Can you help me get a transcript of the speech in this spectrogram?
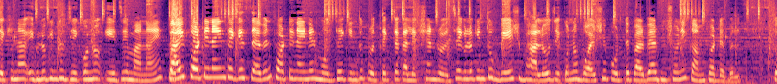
দেখে না এগুলো কিন্তু যে কোনো এজে মানায়। ফাইভ ফর্টি নাইন থেকে সেভেন ফর্টি নাইনের মধ্যে কিন্তু প্রত্যেকটা কালেকশন রয়েছে। এগুলো কিন্তু বেশ ভালো যে কোনো বয়সে পড়তে পারবে আর ভীষণই কমফোর্টেবল তো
